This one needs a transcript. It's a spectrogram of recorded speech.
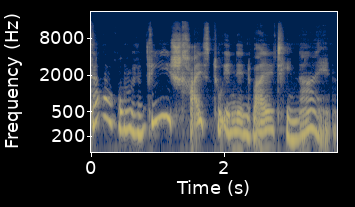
darum, wie schreist du in den Wald hinein?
